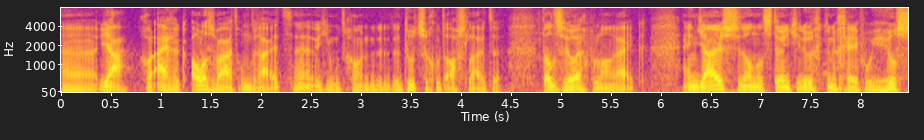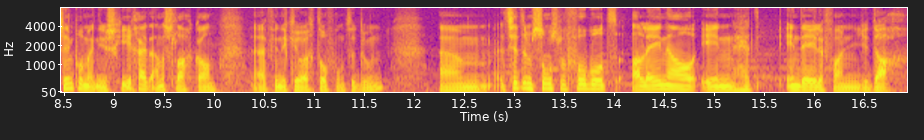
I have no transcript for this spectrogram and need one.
uh, ja, gewoon eigenlijk alles waar het om draait. Hè. Je moet gewoon de, toetsen goed afsluiten. Dat is heel erg belangrijk. En juist dan dat steuntje in de rug kunnen geven hoe je heel simpel met nieuwsgierigheid aan de slag kan, uh, vind ik heel erg tof om te doen. Um, het zit hem soms bijvoorbeeld alleen al in het indelen van je dag.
